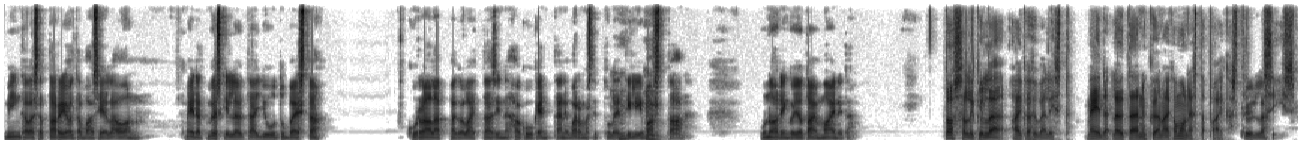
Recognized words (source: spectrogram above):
minkälaista tarjoiltavaa siellä on. Meidät myöskin löytää YouTubesta. Kuraläppä, kun laittaa sinne hakukenttään, niin varmasti tulee mm-hmm. tili vastaan. Unohdinko jotain mainita? Tossa oli kyllä aika hyvä lista. Meidän löytää nykyään aika monesta paikasta. Kyllä. Siis.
